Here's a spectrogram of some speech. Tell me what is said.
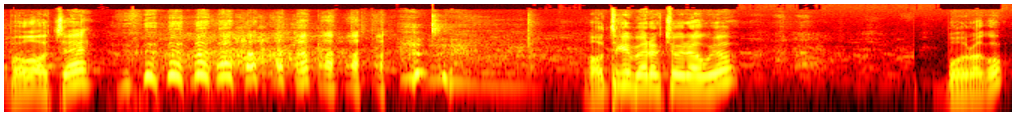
뭐가 어째? 어떻게 매력적이라고요? 뭐라고?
